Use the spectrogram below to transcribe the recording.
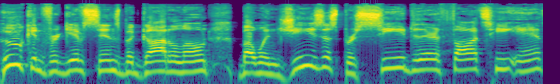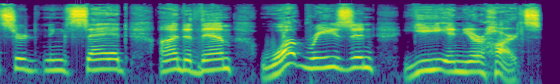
Who can forgive sins but God alone? But when Jesus perceived their thoughts, he answered and said unto them, What reason ye in your hearts?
